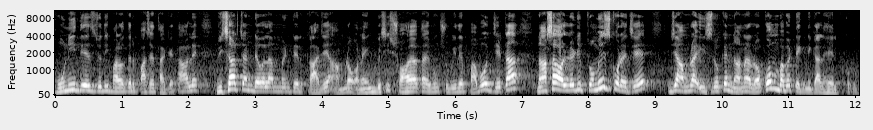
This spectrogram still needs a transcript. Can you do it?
ধনী দেশ যদি ভারতের পাশে থাকে, তাহলে রিসার্চ অ্যান্ড ডেভেলপমেন্টের কাজে আমরা অনেক বেশি সহায়তা এবং সুবিধে পাবো, যেটা নাসা অলরেডি প্রমিস করেছে যে আমরা ইসরোকে নানা রকমভাবে টেকনিক্যাল হেল্প করব।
